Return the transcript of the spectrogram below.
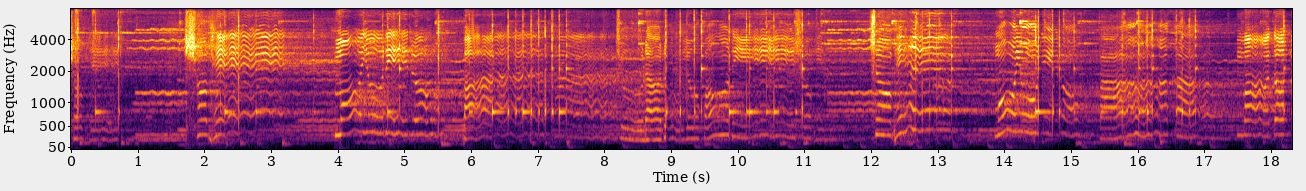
সভে সভে পাখা। চূড়া রইল পরে শোভে শোভে ময়ূরের পাখা। মদন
